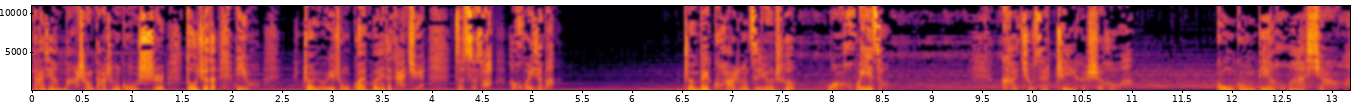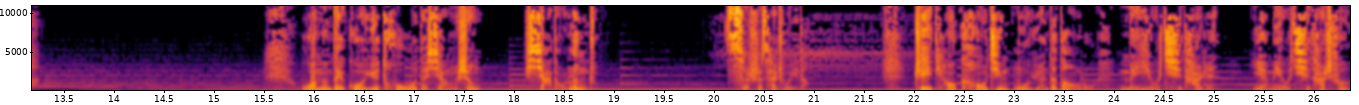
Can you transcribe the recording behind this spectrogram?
大家马上达成共识，都觉得哎呦，这有一种怪怪的感觉。走走走，回去吧。准备跨上自行车往回走，可就在这个时候啊，公共电话响了。我们被过于突兀的响声吓到愣住，此时才注意到，这条靠近墓园的道路没有其他人，也没有其他车，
